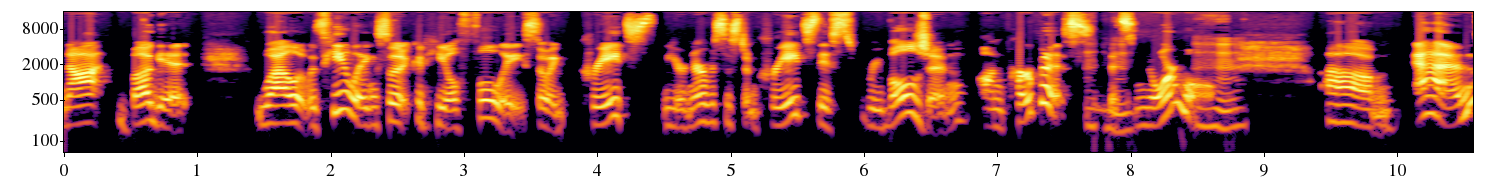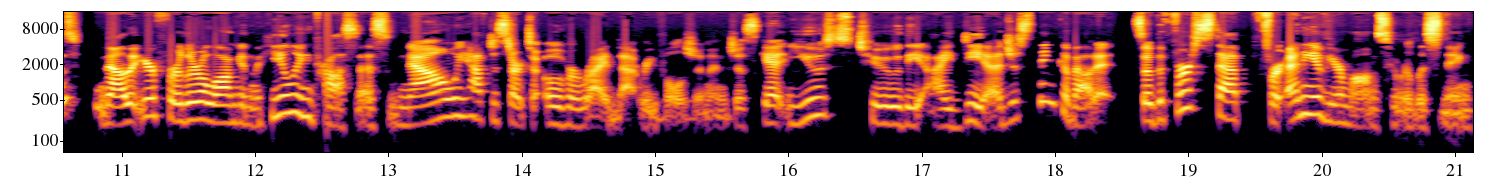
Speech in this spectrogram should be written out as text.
not bug it while it was healing so it could heal fully. So it creates your nervous system creates this revulsion on purpose mm-hmm. that's normal. Mm-hmm. Um, and now that you're further along in the healing process, now we have to start to override that revulsion and just get used to the idea. Just think about it. So, the first step for any of your moms who are listening,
